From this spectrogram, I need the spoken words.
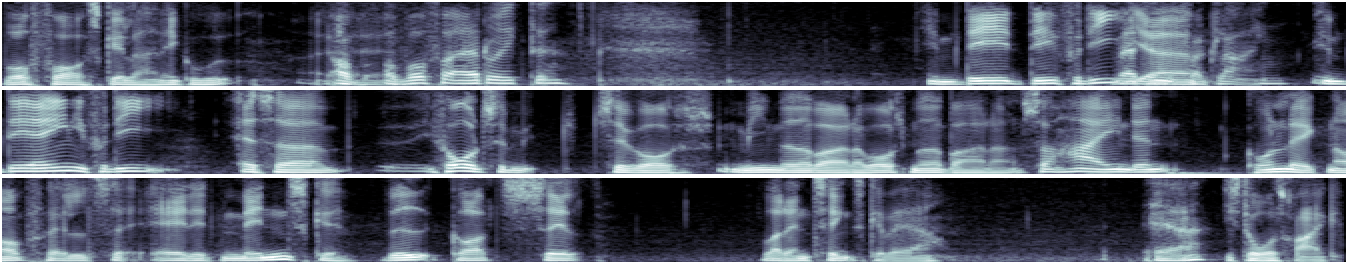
Hvorfor skiller han ikke ud? Og, og hvorfor er du ikke det? Jamen, det, det er fordi, Hvad er din jeg, forklaring? Jamen, det er egentlig fordi, altså, i forhold til, til vores, mine medarbejdere, vores medarbejdere, så har jeg en den grundlæggende opfattelse, at et menneske ved godt selv, hvordan ting skal være Ja. i store træk.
